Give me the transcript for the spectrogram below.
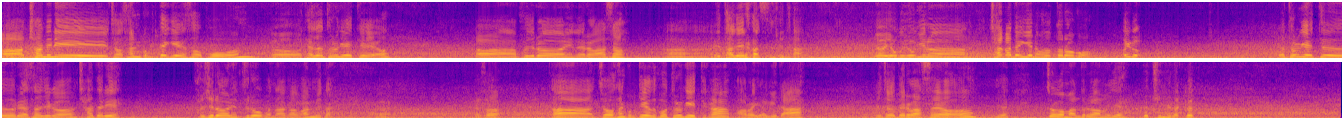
아, 천일이 저 산 꼭대기에서 본 어, 대전 톨게이트예요. 아, 부지런히 내려와서 아, 다 내려왔습니다. 여, 여기 여기는 차가 다니는 고속도로고, 아이고, 야, 톨게이트에서 지금 차들이 부지런히 들어오고 나가고 합니다. 예. 그래서 다 저 산꼭대기에서 본 톨게이트가 바로 여기다. 예, 저 내려왔어요. 예, 조금만 들어가면 이제 끝입니다. 끝.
